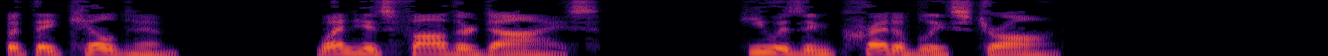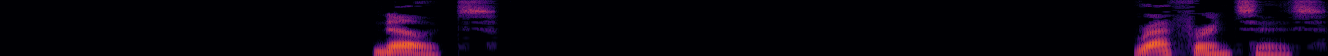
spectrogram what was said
But they killed him. When his father dies. He was incredibly strong. Notes References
